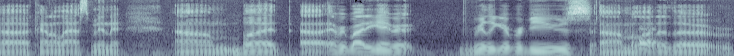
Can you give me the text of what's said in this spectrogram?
uh, kind of last minute. Um, but uh, everybody gave it really good reviews. Um, a lot of the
